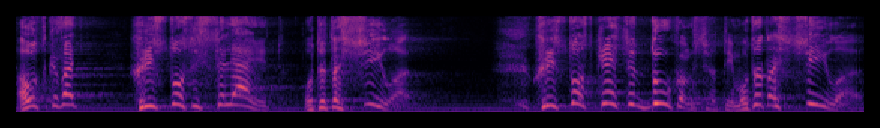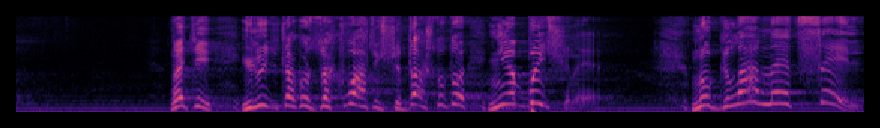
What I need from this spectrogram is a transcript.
А вот сказать, Христос исцеляет, вот это сила – Христос крестит Духом Святым. Вот это сила. Знаете, и люди так вот захватывающие, да, что-то необычное. Но главная цель,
